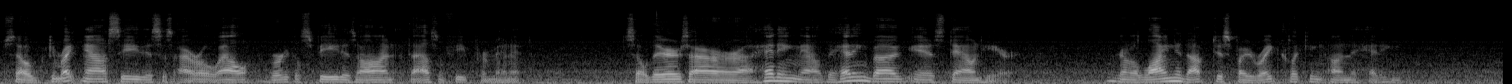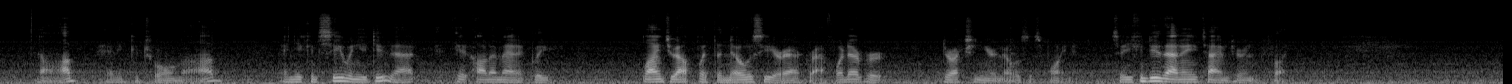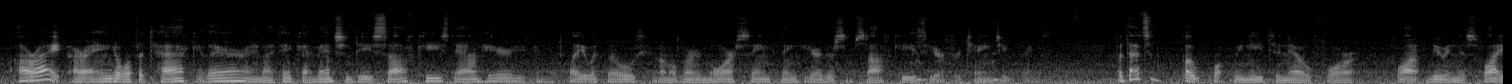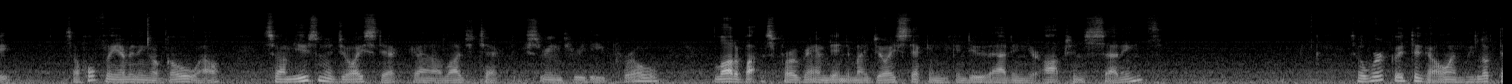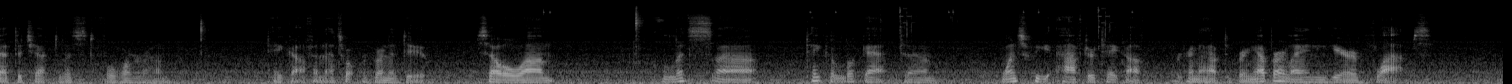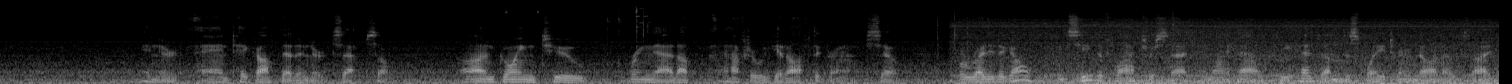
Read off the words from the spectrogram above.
So we can right now see this is ROL, vertical speed is on 1,000 feet per minute. So there's our uh, heading. Now the heading bug is down here. We're going to line it up just by right clicking on the heading knob, heading control knob. And you can see when you do that, it automatically lines you up with the nose of your aircraft, whatever direction your nose is pointed. So you can do that anytime during the flight. Alright, our angle of attack there, and I think I mentioned these soft keys down here. You can play with those if you want to learn more. Same thing here, there's some soft keys here for changing things. But that's about what we need to know for doing this flight. So hopefully everything will go well. So I'm using a joystick, uh, Logitech Extreme 3D Pro. A lot of buttons programmed into my joystick and you can do that in your options settings. So we're good to go, and we looked at the checklist for um, takeoff, and that's what we're going to do. So um, let's uh, take a look at, um, once we, after takeoff, we're going to have to bring up our landing gear and flaps and, and take off that inert SEP. So I'm going to bring that up after we get off the ground. So we're ready to go. You can see the flaps are set and I have the heads-up display turned on outside.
